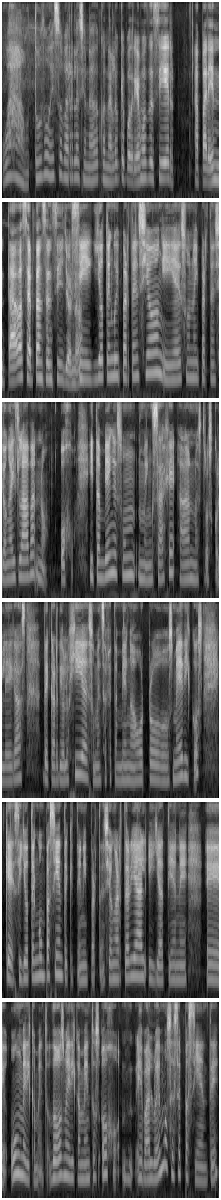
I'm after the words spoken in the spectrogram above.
Wow, todo eso va relacionado con algo que podríamos decir aparentaba ser tan sencillo, ¿no? Sí, yo tengo hipertensión y es una hipertensión aislada, no. Ojo, y también es un mensaje a nuestros colegas de cardiología, es un mensaje también a otros médicos, que si yo tengo un paciente que tiene hipertensión arterial y ya tiene eh, un medicamento, dos medicamentos, ojo, evaluemos ese paciente,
